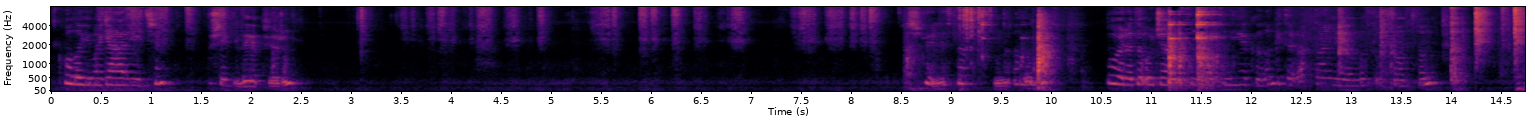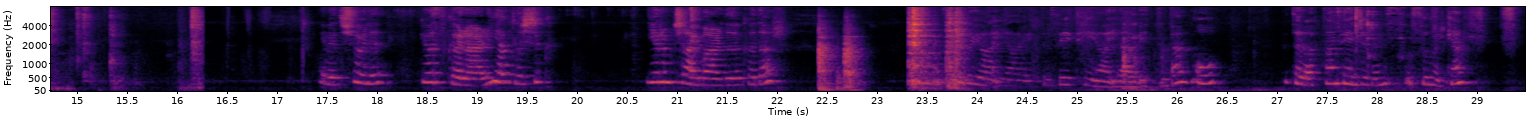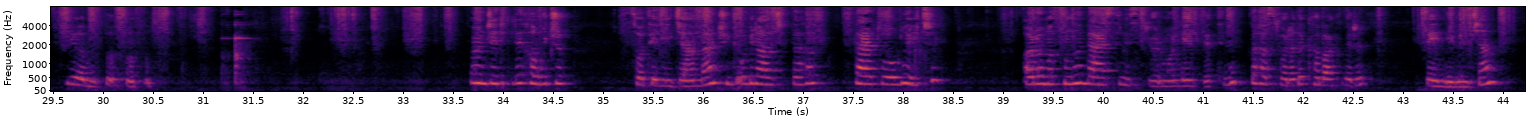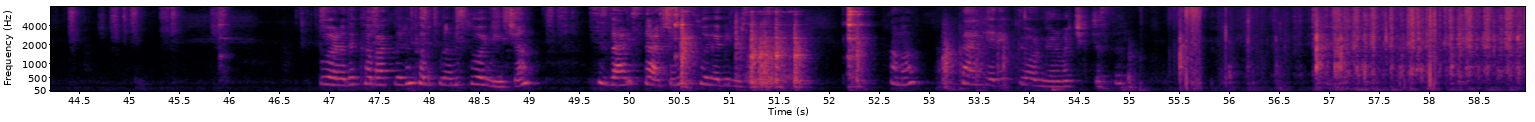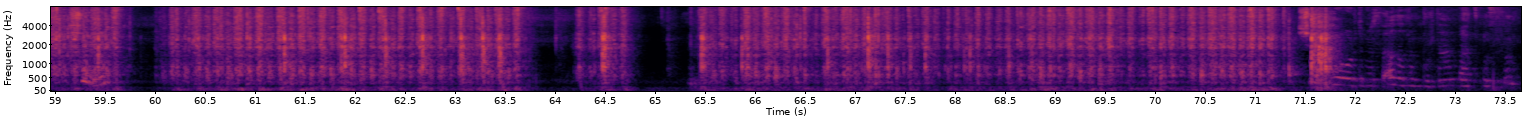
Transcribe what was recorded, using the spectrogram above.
kolayıma geldiği için bu şekilde yapıyorum. Şöyle sapsını alalım. Bu arada ocağımızın altını yakalım. Bir taraftan yağımız ısınsın. Evet şöyle göz kararı yaklaşık yarım çay bardağı kadar sıvı yağ ilave ettim. Zeytinyağı ilave ettim ben. O bir taraftan tenceremiz ısınırken yağımız da ısınsın. Öncelikle havucu soteleyeceğim ben. Çünkü o birazcık daha sert olduğu için aromasını versin istiyorum o lezzetini. Daha sonra da kabakları rendeleyeceğim. Bu arada kabakların kabuklarını soymayacağım. Sizler isterseniz soyabilirsiniz. Ama ben gerek görmüyorum açıkçası. au.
